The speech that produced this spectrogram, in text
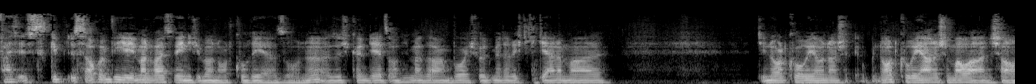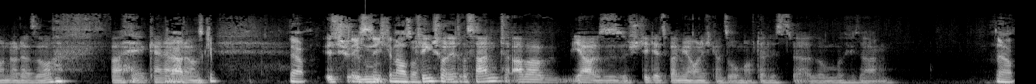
weiß, es gibt es auch irgendwie, man weiß wenig über Nordkorea so, ne? Also ich könnte jetzt auch nicht mal sagen, boah, ich würde mir da richtig gerne mal die nordkoreanische, nordkoreanische Mauer anschauen oder so. Weil, keine ja, Ahnung. Es gibt, ja, ist, sehe ich genauso. Klingt schon interessant, aber ja, es steht jetzt bei mir auch nicht ganz oben auf der Liste, also muss ich sagen. Ja,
